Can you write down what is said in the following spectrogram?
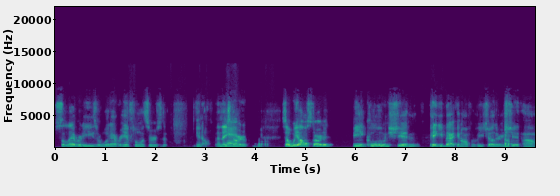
celebrities or whatever, influencers that, you know, and they yeah. started so we all started being cool and shit and piggybacking off of each other and shit. Um,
